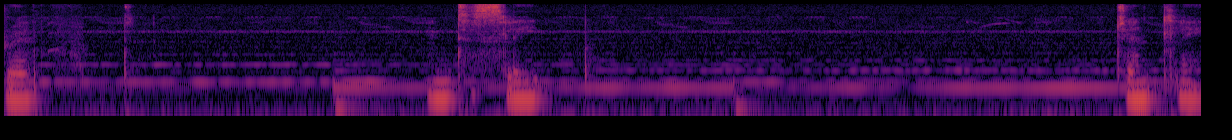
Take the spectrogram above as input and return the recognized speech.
drift into sleep gently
